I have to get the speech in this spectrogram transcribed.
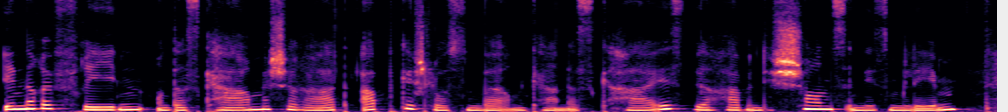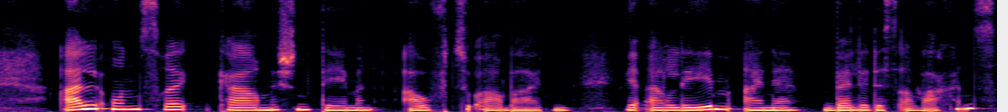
innere Frieden und das karmische Rad abgeschlossen werden kann. Das heißt, wir haben die Chance in diesem Leben, all unsere karmischen Themen aufzuarbeiten. Wir erleben eine Welle des Erwachens.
